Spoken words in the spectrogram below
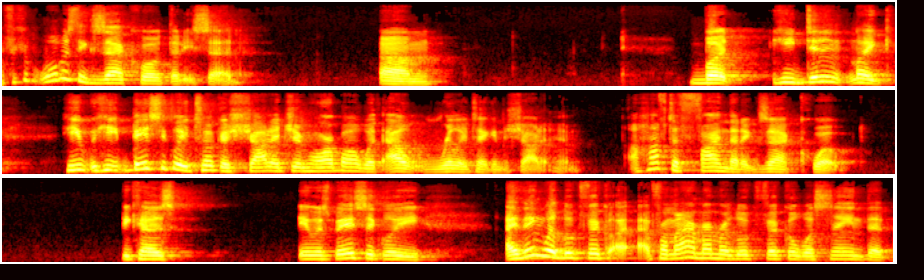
I forget what was the exact quote that he said. Um, but he didn't like he he basically took a shot at Jim Harbaugh without really taking a shot at him. I'll have to find that exact quote because it was basically I think what Luke Fickell, from what I remember, Luke Fickell was saying that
